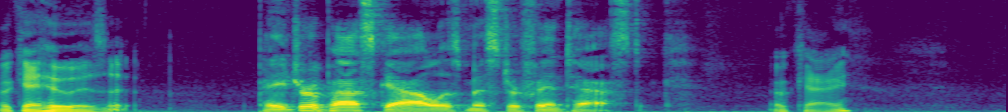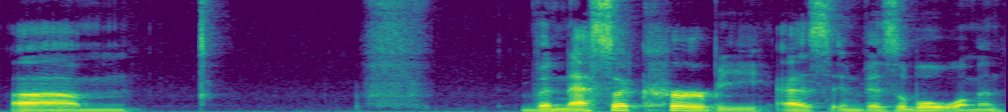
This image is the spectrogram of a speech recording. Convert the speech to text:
Okay, who is it? Pedro Pascal is Mister Fantastic. Okay. Um Vanessa Kirby as Invisible Woman,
